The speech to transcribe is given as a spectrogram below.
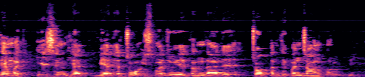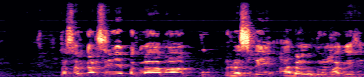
તેમજ એ સંખ્યા બે હજાર ચોવીસમાં જોઈએ તો અંદાજે ચોપનથી પંચાવન કરોડની તો સરકારશ્રી એ પગલાંમાં ખૂબ રસ લઈ આગળ વધવા માગે છે.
